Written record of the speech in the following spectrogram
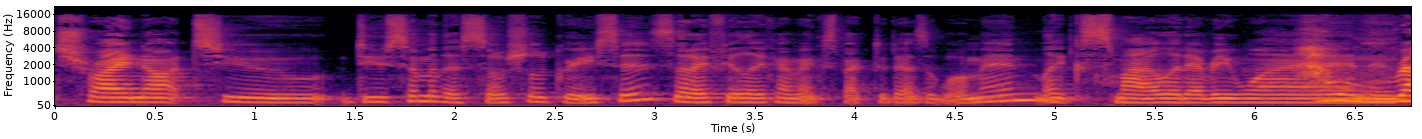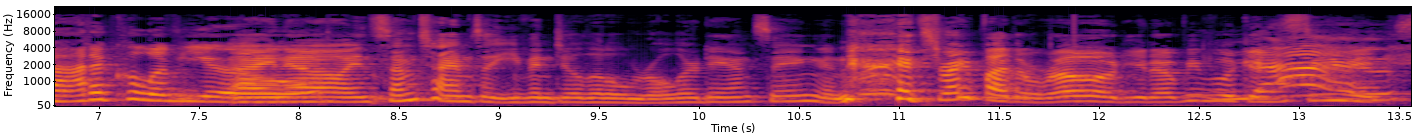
try not to do some of the social graces that i feel like i'm expected as a woman like smile at everyone How and- radical of you! I know, and sometimes I even do a little roller dancing, and it's right by the road, you know, people can see me.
